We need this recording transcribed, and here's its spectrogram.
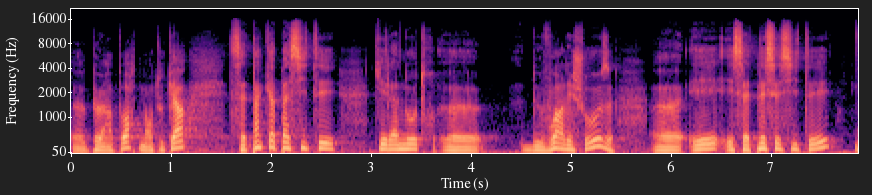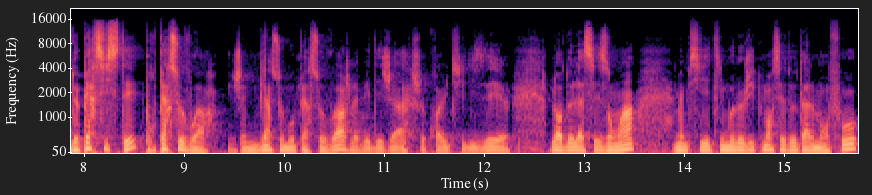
euh, peu importe, mais en tout cas, cette incapacité qui est la nôtre euh, de voir les choses et, cette nécessité de persister pour percevoir. J'aime bien ce mot percevoir, je l'avais déjà, je crois, utilisé lors de la saison 1, même si étymologiquement c'est totalement faux,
